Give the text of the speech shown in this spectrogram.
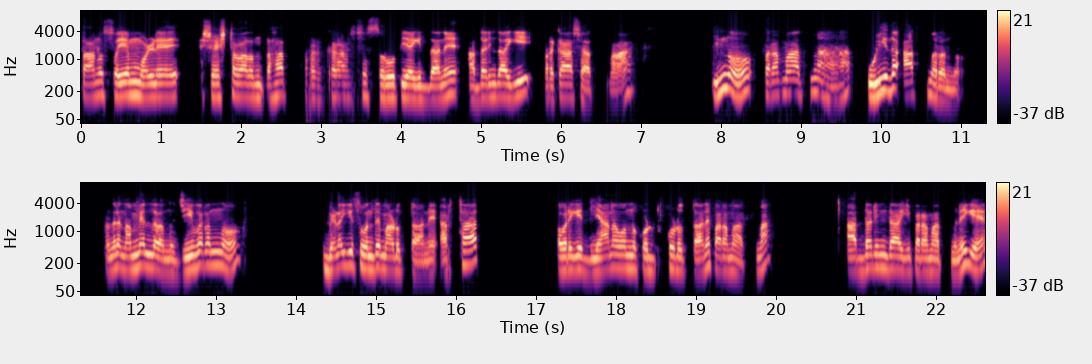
ತಾನು ಸ್ವಯಂ ಒಳ್ಳೆ ಶ್ರೇಷ್ಠವಾದಂತಹ ಪ್ರಕಾಶ ಸ್ವರೂಪಿಯಾಗಿದ್ದಾನೆ, ಅದರಿಂದಾಗಿ ಪ್ರಕಾಶಾತ್ಮ. ಇನ್ನು ಪರಮಾತ್ಮ ಉಳಿದ ಆತ್ಮರನ್ನು, ಅಂದ್ರೆ ನಮ್ಮೆಲ್ಲರನ್ನು, ಜೀವರನ್ನು ಬೆಳಗಿಸುವಂತೆ ಮಾಡುತ್ತಾನೆ. ಅರ್ಥಾತ್ ಅವರಿಗೆ ಜ್ಞಾನವನ್ನು ಕೊಡ್, ಕೊಡುತ್ತಾನೆ ಪರಮಾತ್ಮ. ಆದ್ದರಿಂದಾಗಿ ಪರಮಾತ್ಮನಿಗೆ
